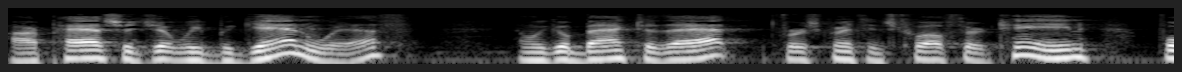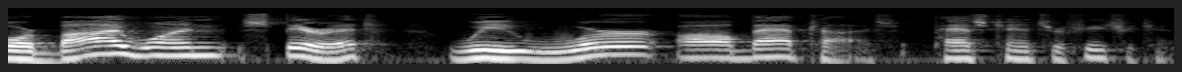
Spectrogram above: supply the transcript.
our passage that we began with, and we go back to that, 1 Corinthians 12:13, for by one spirit we were all baptized, past tense or future tense.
